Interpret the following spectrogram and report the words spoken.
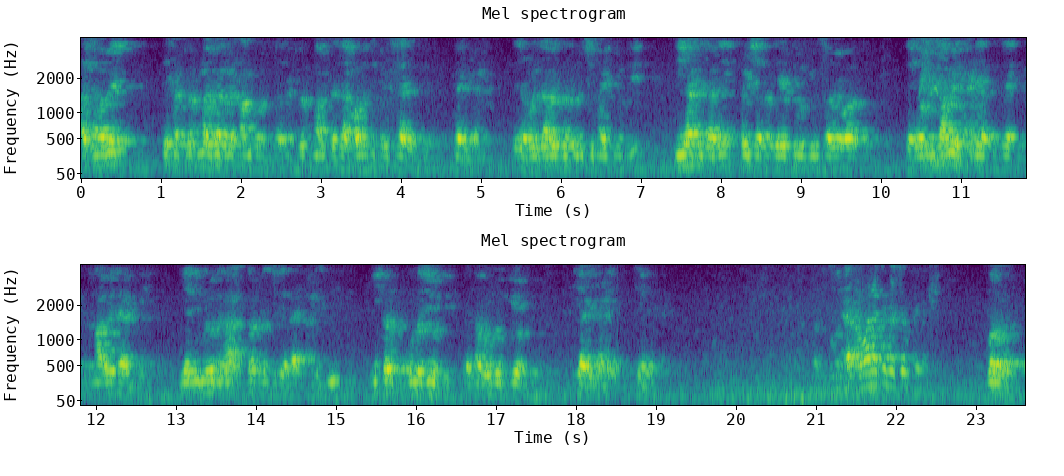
हा जावेद एका ट्रक मालकाकडे काम करतो. त्या ट्रक मालकाच्या हवालाचे पैसे आहेत त्या ठिकाणी. त्याच्यामुळे थोडीशी माहिती होती. की या ठिकाणी पैशाचा देव व्यवहार होतो. त्याच्यावरून जावेद आणि एक आहे आणखी. यांनी मिळून हा कट रचलेला आहे. आणि ती इतर मुलं जी होती त्यांना बोलून घेऊन या ठिकाणी केले हवालाचे पैसे होते का? बरोबर.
